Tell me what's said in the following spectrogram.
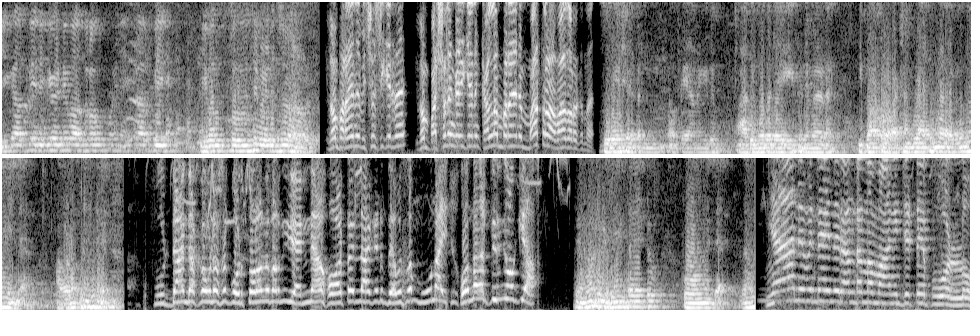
ഈ കാപ്പി എനിക്ക് വേണ്ടി മാത്രം ഈ കാപ്പി ഇവൻ ചോദിച്ച് മേടിച്ചതാണ് ഇവൻ പറയുന്നത് വിശ്വസിക്കരുത്. ഇവൻ ഭക്ഷണം കഴിക്കാനും കള്ളം പറയാനും മാത്രമാണ് വാ തുറക്കുന്നത് സുരേഷ് ഏട്ടൻ ഒക്കെ ആണെങ്കിലും ആദ്യം മുതലേ ഈ സിനിമയുടെ ഇപ്പൊ ആ പ്രൊഡക്ഷൻ പ്ലാറ്റിൽ ഇറങ്ങുന്നേ ഇല്ല. അവിടെ തന്നെ ഫുഡ് ആൻഡ് അക്കോമഡേഷൻ കൊടുത്തോളാം എന്ന് പറഞ്ഞ് എന്നെ ഹോട്ടലിലാക്കിയിട്ട് ദിവസം മൂന്നായി. ഒന്നങ്ങൾ തിരിഞ്ഞു നോക്കിയാ. സിനിമ റിലീസായിട്ട് പോകുന്നില്ല. ഞാൻ ഇവന്റെ രണ്ടെണ്ണം വാങ്ങിച്ചിട്ടേ പോവുള്ളൂ.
